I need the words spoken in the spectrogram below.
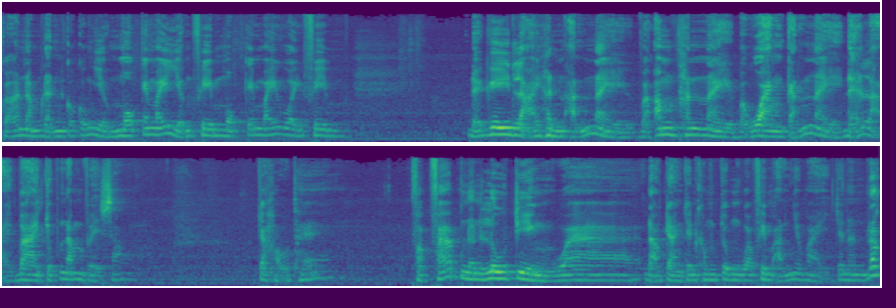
ở Nam Định của cúng dường. Một cái máy dựng phim, một cái máy quay phim để ghi lại hình ảnh này và âm thanh này và hoàn cảnh này để lại vài chục năm về sau cho hậu thế. Phật pháp nên lưu truyền qua đạo tràng trên không trung, qua phim ảnh như vậy. Cho nên rất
